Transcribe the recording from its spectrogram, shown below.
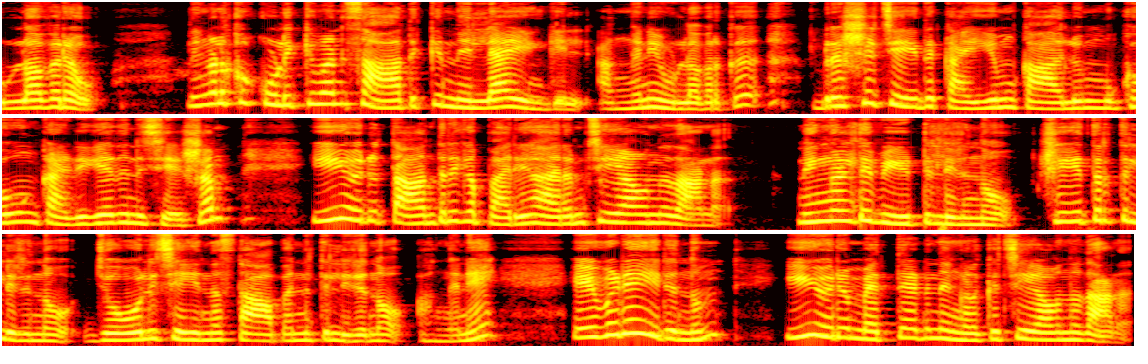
ഉള്ളവരോ നിങ്ങൾക്ക് കുളിക്കുവാൻ സാധിക്കുന്നില്ല എങ്കിൽ അങ്ങനെയുള്ളവർക്ക് ബ്രഷ് ചെയ്ത് കൈയും കാലും മുഖവും കഴുകിയതിന് ശേഷം ഈ ഒരു താന്ത്രിക പരിഹാരം ചെയ്യാവുന്നതാണ്. നിങ്ങളുടെ വീട്ടിലിരുന്നോ ക്ഷേത്രത്തിലിരുന്നോ ജോലി ചെയ്യുന്ന സ്ഥാപനത്തിലിരുന്നോ അങ്ങനെ എവിടെയിരുന്നും ഈ ഒരു മെത്തേഡ് നിങ്ങൾക്ക് ചെയ്യാവുന്നതാണ്.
